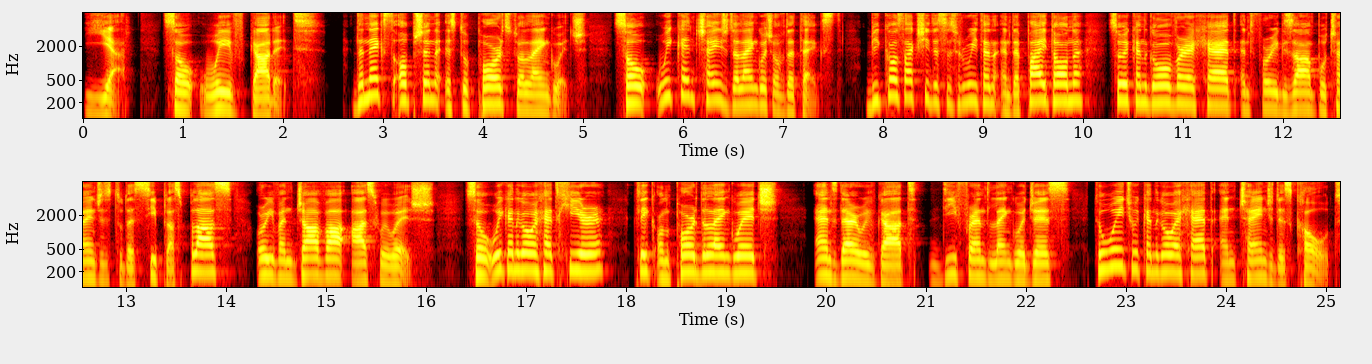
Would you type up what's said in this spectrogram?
Yeah, so we've got it. The next option is to port to a language. So we can change the language of the text. Because actually this is written in the Python, so we can go over ahead and for example change this to the C++ or even Java as we wish. So we can go ahead here, click on port the language, and there we've got different languages to which we can go ahead and change this code.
